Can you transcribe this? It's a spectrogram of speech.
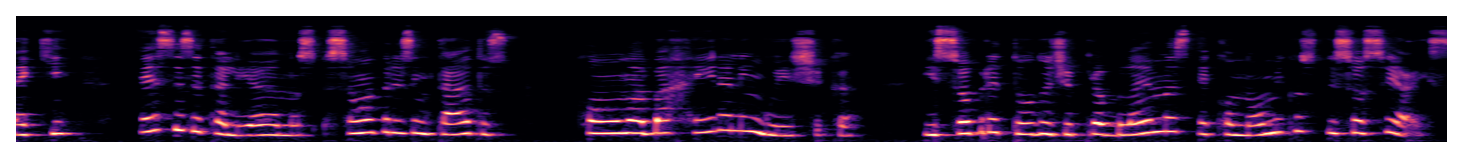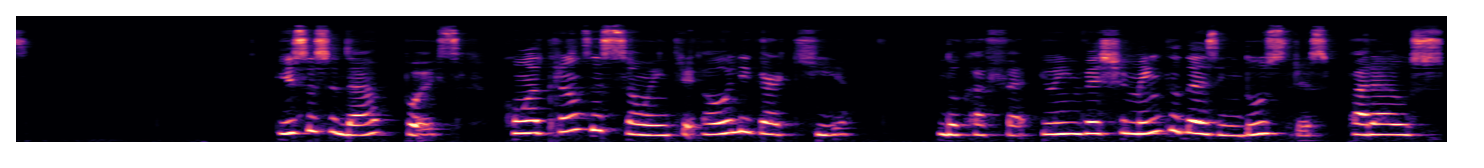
é que esses italianos são apresentados como uma barreira linguística e, sobretudo, de problemas econômicos e sociais. Isso se dá, pois, com a transição entre a oligarquia do café e o investimento das indústrias para, os,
